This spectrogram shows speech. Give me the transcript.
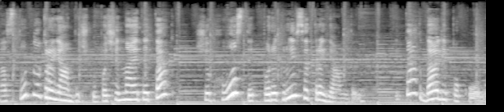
Наступну трояндочку починаєте так, щоб хвостик перекрився трояндою. І так далі по колу.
